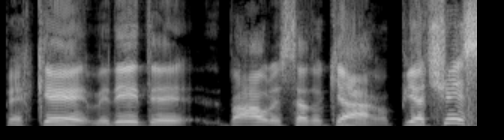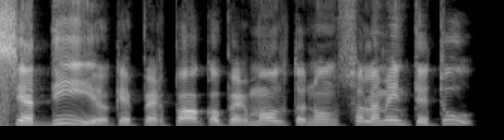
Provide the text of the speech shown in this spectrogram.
Perché, vedete, Paolo è stato chiaro, piacesse a Dio che per poco o per molto non solamente tu,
